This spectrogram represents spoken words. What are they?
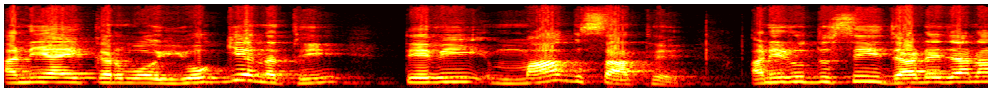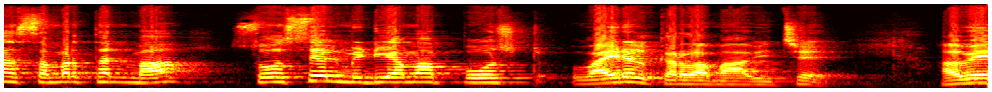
અન્યાય કરવો યોગ્ય નથી તેવી માગ સાથે અનિરુદ્ધસિંહ જાડેજાના સમર્થનમાં સોશિયલ મીડિયામાં પોસ્ટ વાયરલ કરવામાં આવી છે. હવે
